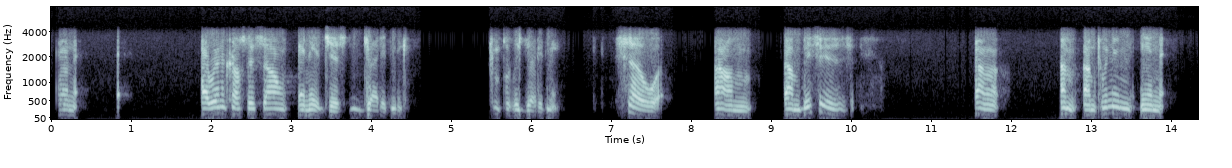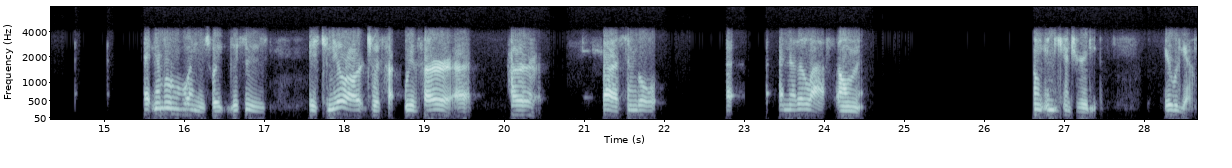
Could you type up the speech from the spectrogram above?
And I ran across this song and it just gutted me, completely gutted me. So, um, um, this is, uh, I'm I'm twinning in at number one this week, this is is Tenille Arts with her, with her uh, her uh, single uh, "Another Life" on on Indie Country Radio. Here we go.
